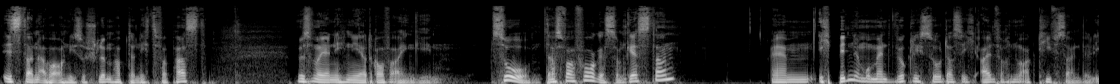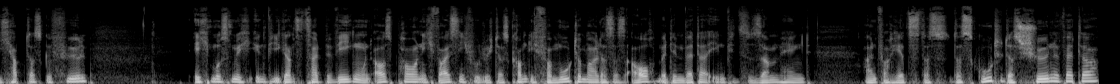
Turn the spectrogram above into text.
Ist dann aber auch nicht so schlimm, habt da nichts verpasst. Müssen wir ja nicht näher drauf eingehen. So, das war vorgestern. Gestern, ähm, ich bin im Moment wirklich so, dass ich einfach nur aktiv sein will. Ich habe das Gefühl, ich muss mich irgendwie die ganze Zeit bewegen und auspowern. Ich weiß nicht, wodurch das kommt. Ich vermute mal, dass das auch mit dem Wetter irgendwie zusammenhängt. Einfach jetzt das, das gute, das schöne Wetter.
